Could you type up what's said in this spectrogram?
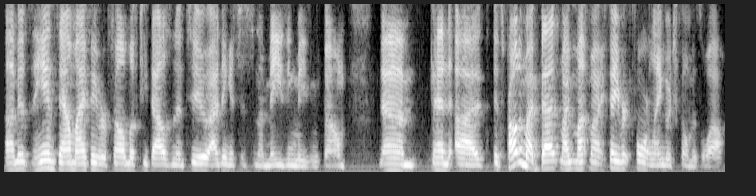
Um, it's hands down my favorite film of 2002 i think it's just an amazing amazing film. Um, and uh, it's probably my best my, my, my favorite foreign language film as well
